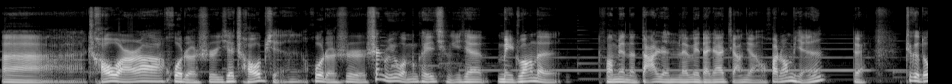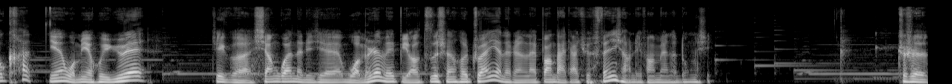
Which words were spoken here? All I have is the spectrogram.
啊潮玩啊，或者是一些潮品，或者是甚至于我们可以请一些美妆的方面的达人来为大家讲讲化妆品，对，这个都看，因为我们也会约。这个相关的这些，我们认为比较资深和专业的人来帮大家去分享这方面的东西，这是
